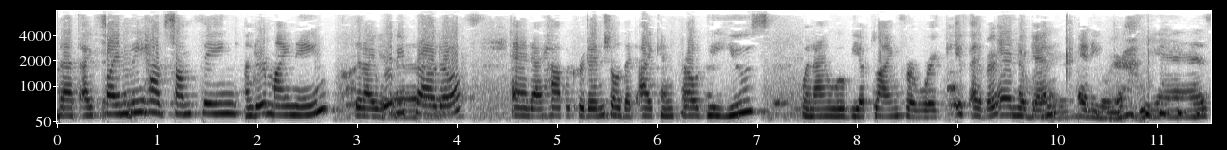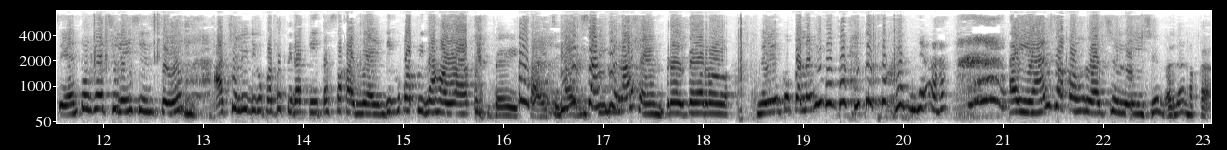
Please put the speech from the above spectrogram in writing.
that I finally have something under my name that I will be proud of. And I have a credential that I can proudly use when I will be applying for work, if ever, Anywhere. again, anywhere. Yes. And congratulations to you. Actually, hindi ko pa ito pinakita sa kanya. Hindi ko pa pinahawakan. Very excited. Binuksan ko na, syempre. Pero, ngayon ko pala ipapakita sa kanya. Ayan, so congratulations. Ala, naka,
